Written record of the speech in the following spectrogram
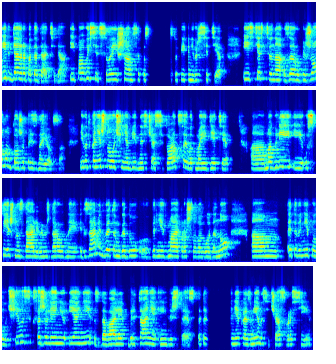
и для работодателя, и повысить свои шансы поступить в университет. И, естественно, за рубежом он тоже признается. И вот, конечно, очень обидная сейчас ситуация. Вот мои дети а, могли и успешно сдали международный экзамен в этом году, вернее, в мае прошлого года, но эм, этого не получилось, к сожалению, и они сдавали Британия English Test. Это некая замена сейчас в России.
